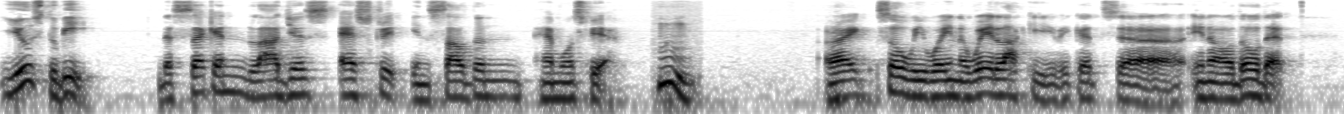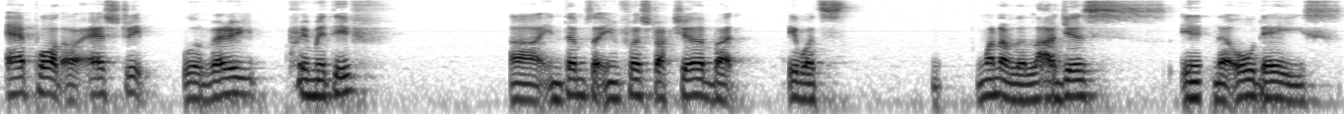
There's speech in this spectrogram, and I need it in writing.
used to be the second largest airstrip in southern hemisphere. Hmm. All right, so we were in a way lucky because uh, you know although that airport or airstrip were very primitive uh, in terms of infrastructure, but it was one of the largest in the old days.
